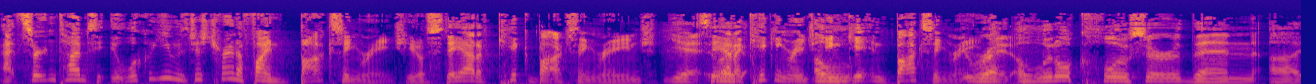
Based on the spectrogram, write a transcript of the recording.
At certain times, it looked like he was just trying to find boxing range. You know, stay out of kickboxing range. Yeah, stay out of kicking range a- and get in boxing range. Right, a little closer than uh,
